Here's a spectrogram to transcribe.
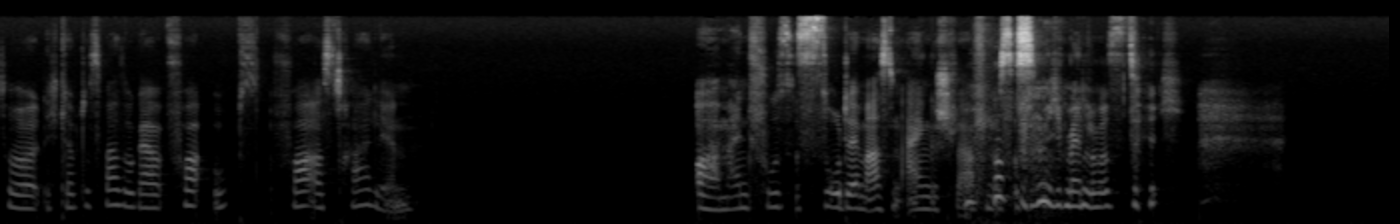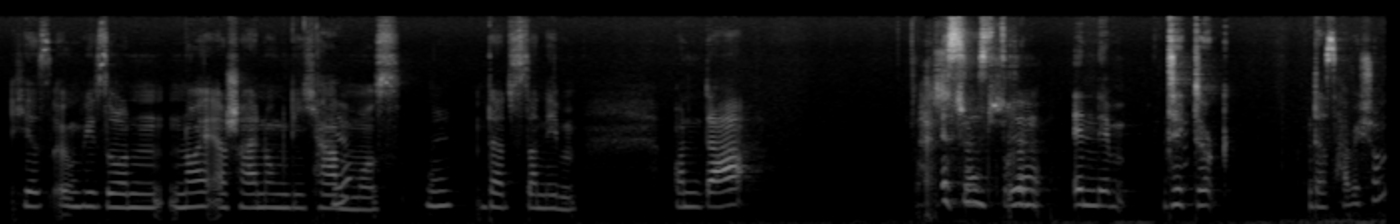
So, ich glaube, das war sogar vor, ups, vor Australien. Oh, mein Fuß ist so dermaßen eingeschlafen. Das ist nicht mehr lustig. Hier ist irgendwie so eine Neuerscheinung, die ich haben Ja? muss. Nee. Das ist daneben. Und da Ach, ist das drin in dem TikTok. Das habe ich schon.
